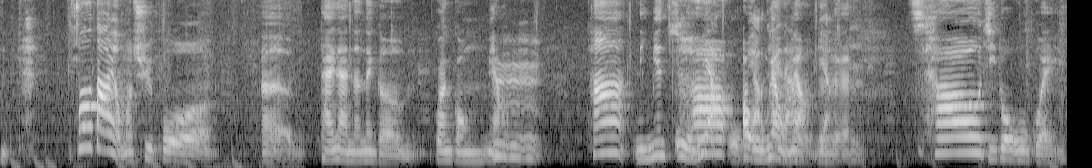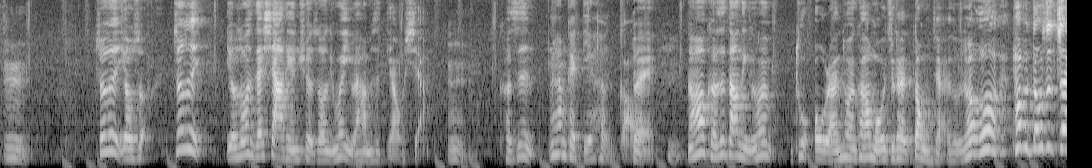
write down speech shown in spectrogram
不知道大家有没有去过，呃，台南的那个关公庙？嗯嗯，它里面五庙武哦，庙武庙对不对，嗯。超级多乌龟，嗯，就是有时候就是有时候你在夏天去的时候，你会以为他们是雕像，嗯，可是因为他们可以叠很高。，对，然后可是当你会突偶然突然看到某一只开始动起来的时候，就说哦，他们都是真。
